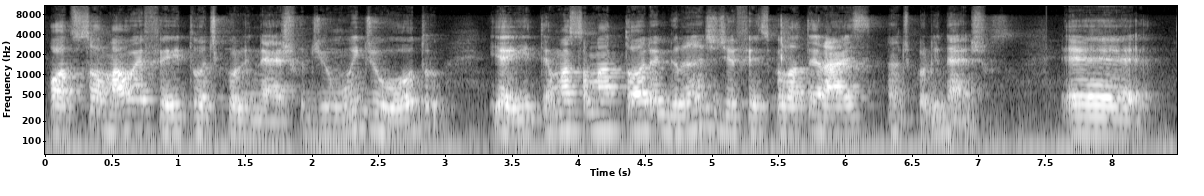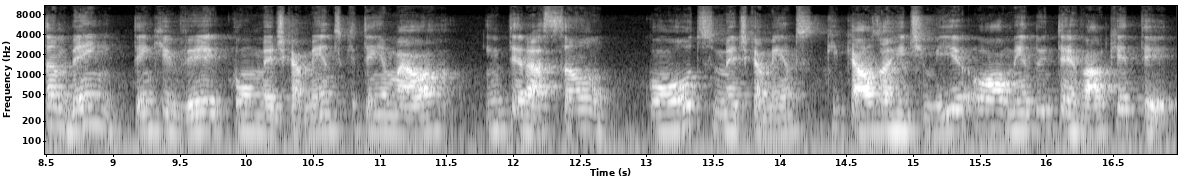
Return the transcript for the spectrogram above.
pode somar o efeito anticolinérgico de um e de outro, e aí tem uma somatória grande de efeitos colaterais anticolinérgicos. É, também tem que ver com medicamentos que tenham maior interação com outros medicamentos que causam arritmia ou aumento do intervalo QT.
